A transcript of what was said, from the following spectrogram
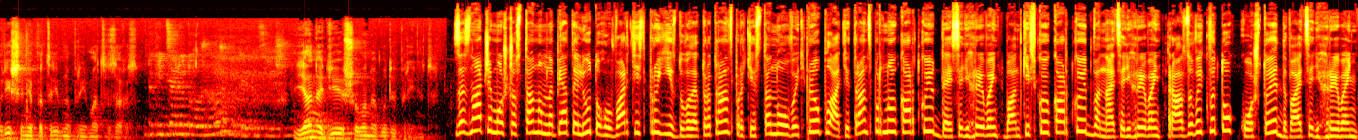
рішення потрібно приймати зараз. До кінця лютого вже може бути якесь рішення? Я надію, що воно буде прийнято. Зазначимо, що станом на 5 лютого вартість проїзду в електротранспорті становить при оплаті транспортною карткою 10 гривень, банківською карткою 12 гривень. Разовий квиток коштує 20 гривень.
